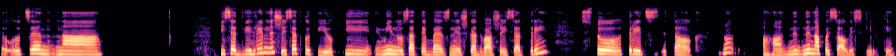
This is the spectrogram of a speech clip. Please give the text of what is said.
Е, Оце на 52 гривни 60 копійок. І мінус АТБ знижка 2,63, 130, так, ну, ага, не, не написали скільки.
